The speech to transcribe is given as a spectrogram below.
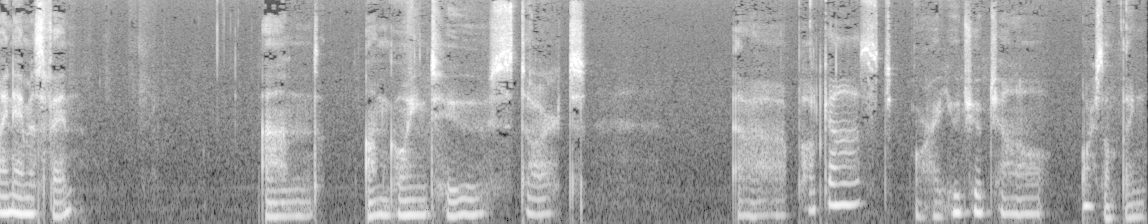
my name is Finn, and I'm going to start a podcast or a YouTube channel or something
